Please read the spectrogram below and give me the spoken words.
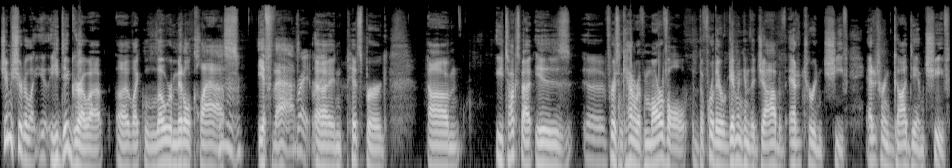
Jim Shooter, like he did grow up uh, like lower middle class, if that, Right, Uh, in Pittsburgh. Um, he talks about his uh, first encounter with Marvel before they were giving him the job of editor in chief, editor in goddamn chief.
